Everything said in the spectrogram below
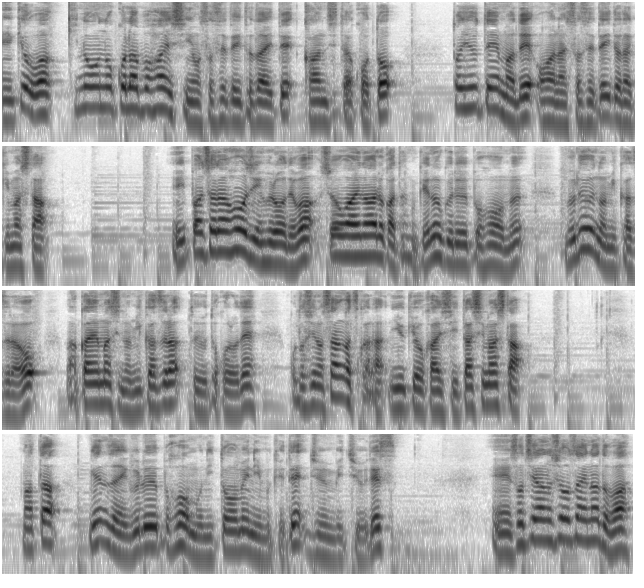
えー、今日は昨日のコラボ配信をさせていただいて感じたことというテーマでお話しさせていただきました。一般社団法人フローでは障害のある方向けのグループホームブルーの三日面を和歌山市の三日面というところで今年の3月から入居を開始いたしましたまた現在グループホーム2棟目に向けて準備中です、え、そちらの詳細などは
